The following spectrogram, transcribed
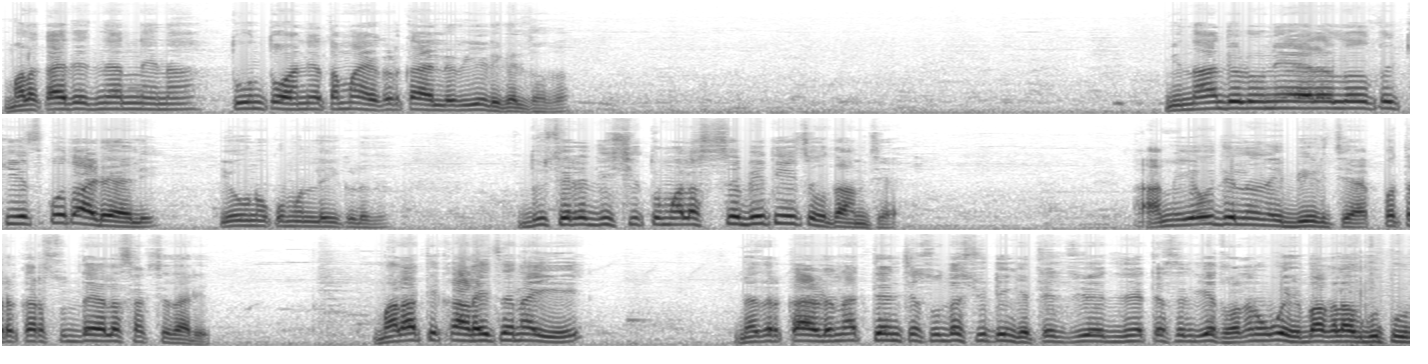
मला काय ज्ञान नाही ना? तू न तो आणि आता माझ्याकडे काय आलं येड गेलता होता. मी नांदेडून यायला आलो तर केस पोत आडे आली. येऊ नको म्हणलं इकडं. तर. दुसऱ्या दिवशी तुम्हाला सभेत यायचं होतं आमच्या. आम्ही येऊ दिलं नाही बीडच्या. पत्रकार सुद्धा याला साक्षीदार आहेत. मला ते काढायचं नाही मी काढणं काढलं ना त्यांच्या सुद्धा शूटिंग घेत नेत्या येत होता ना वही बागला गुतून.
